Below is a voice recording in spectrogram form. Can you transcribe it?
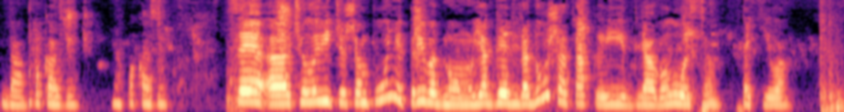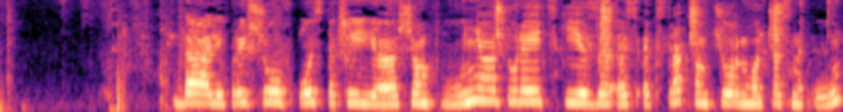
Да, показуй. На, показуй. Це е, чоловічі шампуні три в одному. Як гель для душа, так і для волосся та тіла. Далі прийшов ось такий е, шампунь турецький з екстрактом чорного часнику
